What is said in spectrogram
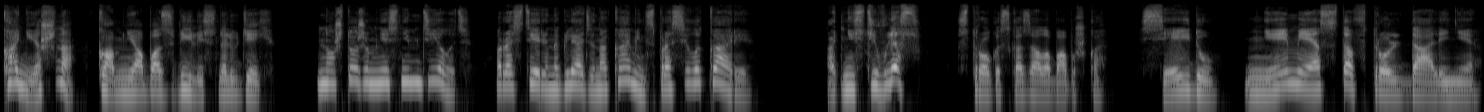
Конечно, камни обозлились на людей». «Но что же мне с ним делать?» Растерянно глядя на камень, спросила Кари. «Отнести в лес», — строго сказала бабушка. «Сейду не место в Трольдалине.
